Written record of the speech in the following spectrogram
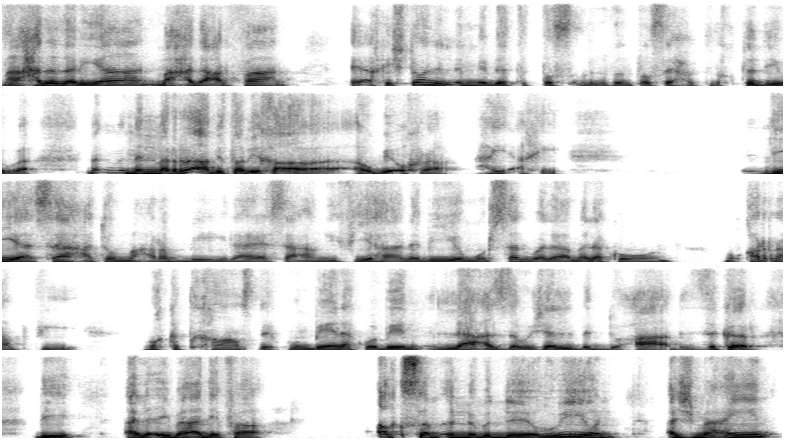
ما حدا دريان ما حدا عرفان. يا أخي شلون الأمة بدها بدها تنتصح وتقتدي من مرأة بطريقة أو بأخرى. هي أخي لي ساعة مع ربي لا يسعني فيها نبي مرسل ولا ملك مقرب في وقت خاص يكون بينك وبين الله عز وجل بالدعاء بالذكر بالعبادة. فأقسم أنه بده يغويهم أجمعين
